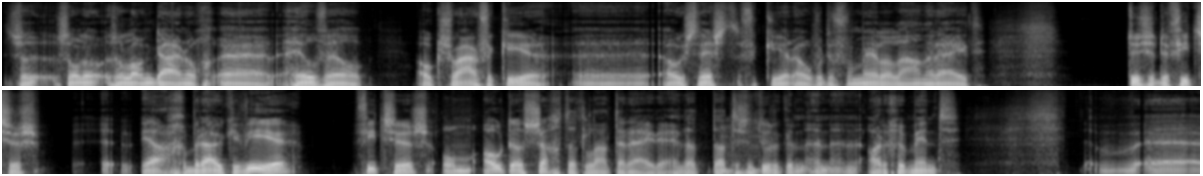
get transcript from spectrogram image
zo- zo- zolang daar nog eh, heel veel, ook zwaar verkeer, eh, oost-west verkeer over de Formelle Laan rijdt, tussen de fietsers, eh, ja, gebruik je weer fietsers om auto's zachter te laten rijden. En dat, dat is Mhm. natuurlijk een, een, een argument eh,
